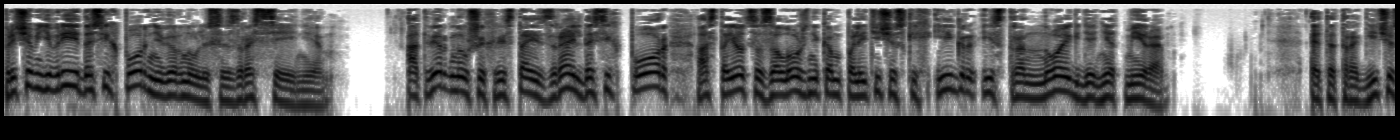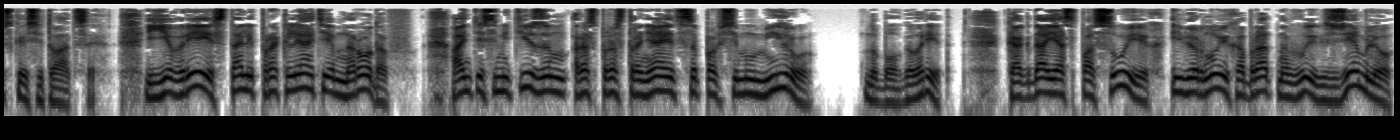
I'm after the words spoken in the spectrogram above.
Причем евреи до сих пор не вернулись из рассеяния. Отвергнувший Христа Израиль до сих пор остается заложником политических игр и страной, где нет мира. Это трагическая ситуация. Евреи стали проклятием народов, Антисемитизм распространяется по всему миру, но Бог говорит, когда я спасу их и верну их обратно в их землю,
